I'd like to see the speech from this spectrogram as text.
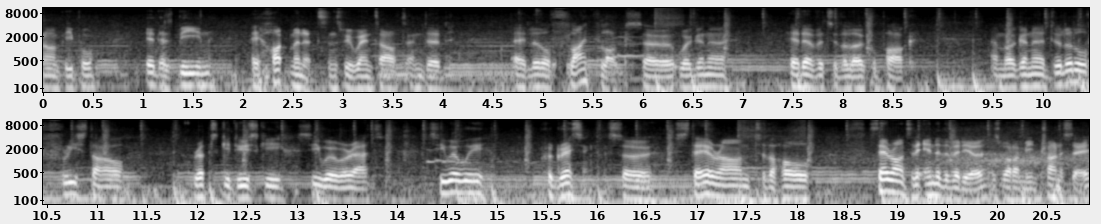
on, people? It has been a hot minute since we went out and did a little flight vlog. So we're gonna head over to the local park and we're gonna do a little freestyle ripski dooski, see where we're at, see where we're progressing. So stay around to the whole, stay around to the end of the video is what I've been trying to say.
